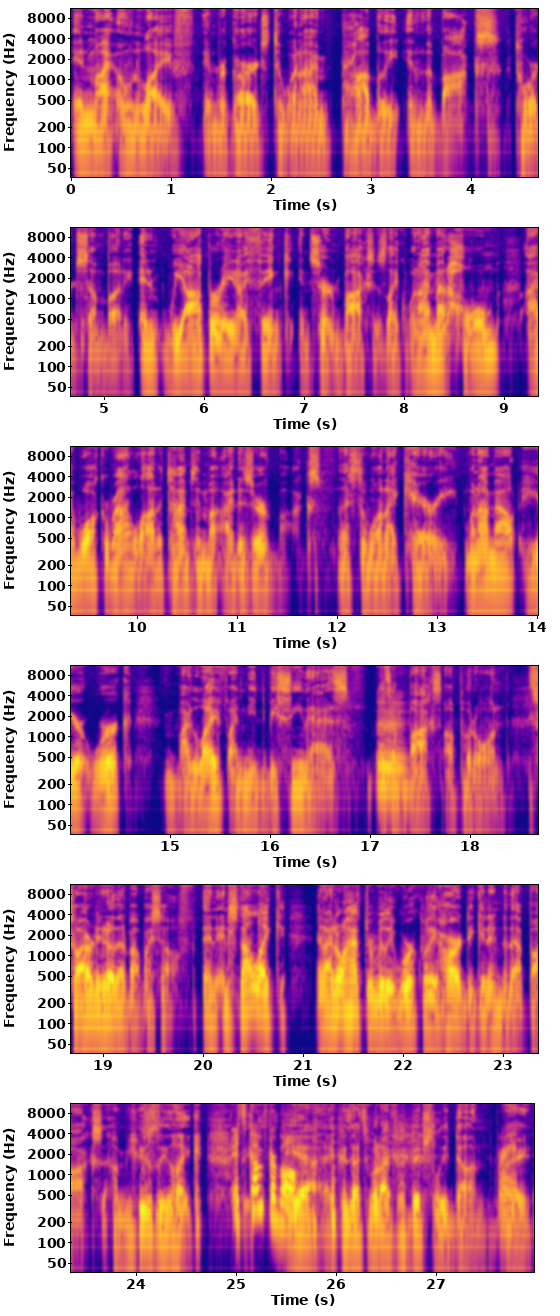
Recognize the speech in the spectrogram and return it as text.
in my own life in regards to when I'm probably in the box towards somebody. And we operate, I think, in certain boxes. Like when I'm at home, I walk around a lot of times in my I deserve box. That's the one I carry. When I'm out here at work, my life, I need to be seen as. That's mm. a box I'll put on. So I already know that about myself. And, and, it's not like, and I don't have to really work really hard to get into that box. I'm usually like, it's comfortable. Yeah, because that's what I've habitually done. Right. right.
